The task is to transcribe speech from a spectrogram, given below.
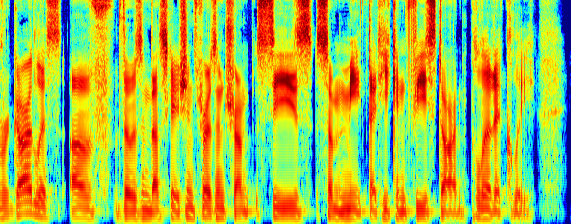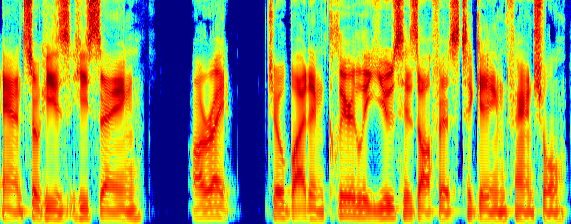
Regardless of those investigations, President Trump sees some meat that he can feast on politically, and so he's he's saying, "All right, Joe Biden clearly used his office to gain financial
